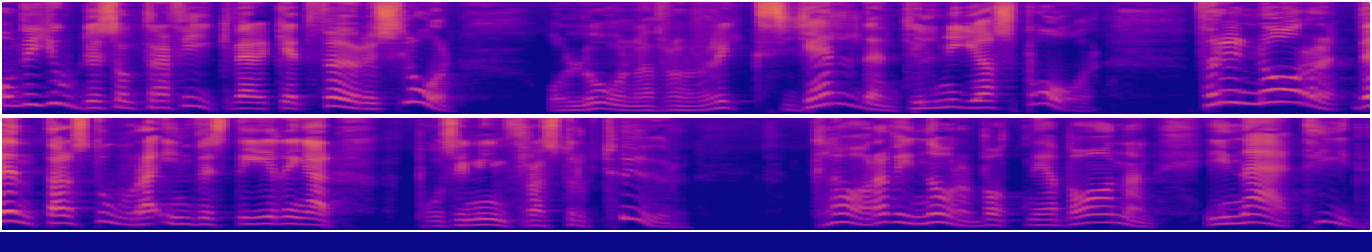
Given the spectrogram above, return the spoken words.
om vi gjorde som Trafikverket föreslår och låna från Riksgälden till nya spår? För i norr väntar stora investeringar på sin infrastruktur. Klarar vi Norrbotniabanan i närtid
